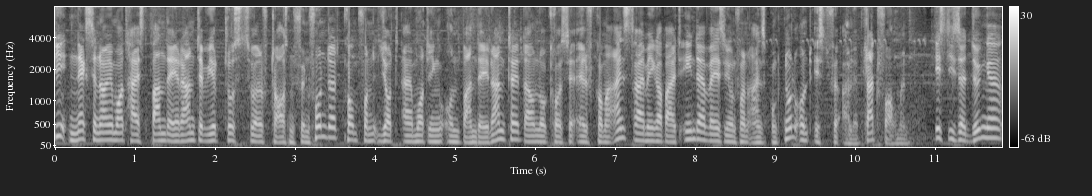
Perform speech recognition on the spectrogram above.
Die nächste neue Mod heißt Bandeirante Virtus 12500, kommt von JR Modding und Bandeirante, Downloadgröße 11,13 MB in der Version von 1.0 und ist für alle Plattformen. Ist dieser Dünger,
